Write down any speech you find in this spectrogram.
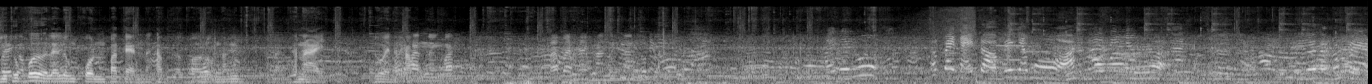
ยูทูบเบอร์และลุงพลป้าแตนนะครับ แล้วก็รวมทั้งทนายด้วยนะครับพันหนึ่งวะไปให้พันหนึ่งนั่งรถไปไปเลยลูกแล้วไปไหนต่อไปยาโมเหรอเอามาเลยอะแล้วก็แฟน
